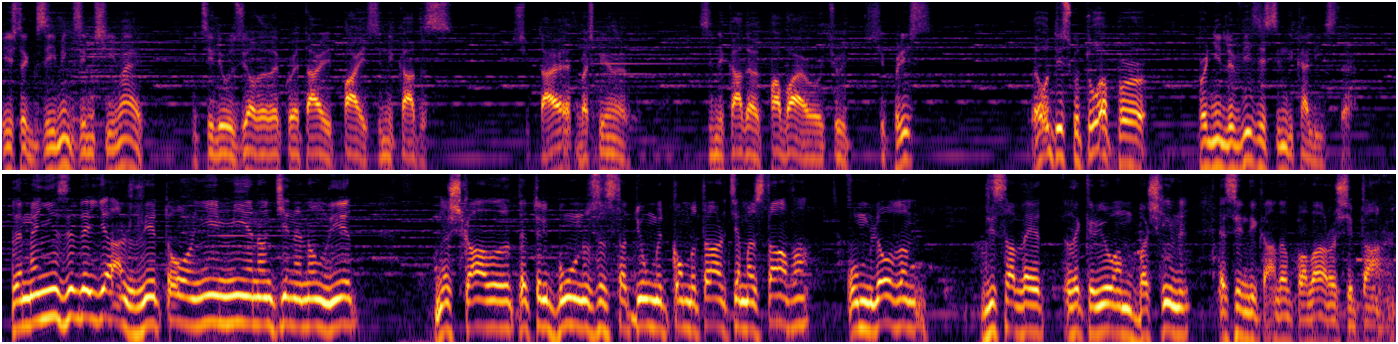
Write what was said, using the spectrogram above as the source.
ishte Gëzimi, Gëzim Shima, i cili u zgjodh edhe kryetar i parë i Sindikatës Shqiptare, Bashkimi i Sindikatave të Pavarura të Shqipërisë, dhe u diskutua për për një lëvizje sindikaliste. Dhe me 26 dhjetor 1990, në shkallët e tribunës së stadiumit kombëtar Qemal Stafa, U mblodhëm disa vetë dhe krijuam Bashkimin e Sindikatave të Pavarura Shqiptare.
